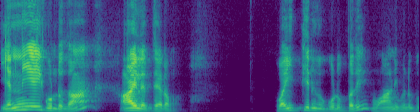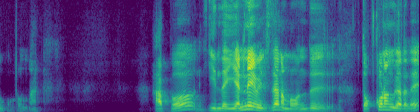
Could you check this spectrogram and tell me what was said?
எண்ணெயை கொண்டு தான் ஆயிலை தேடும் வைத்தியனுக்கு கொடுப்பதை வாணிபனுக்கு கொடுந்தாங்க அப்போ இந்த எண்ணெயை வச்சு தான் நம்ம வந்து தொக்கணுங்கிறதே.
